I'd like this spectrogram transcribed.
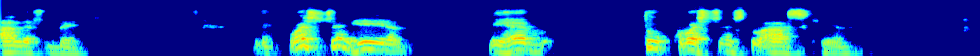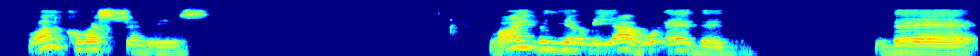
Aleph Bet. The question here, we have two questions to ask here. One question is, why when Yirmiyahu added the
